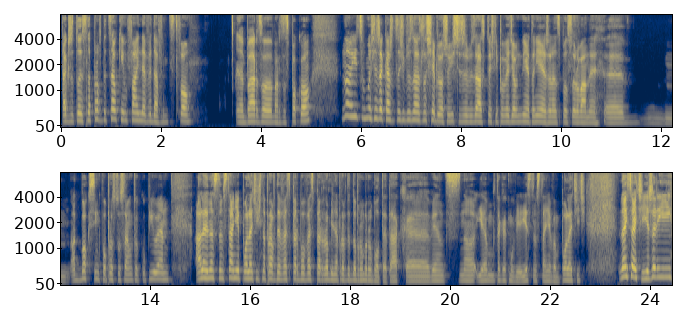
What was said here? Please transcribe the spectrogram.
także to jest naprawdę całkiem fajne wydawnictwo. E, Bardzo, bardzo spoko. No i co, myślę, że każdy coś by znalazł dla siebie, oczywiście, żeby zaraz ktoś nie powiedział, nie, to nie jest żaden sponsorowany mm, unboxing, po prostu sam to kupiłem, ale jestem w stanie polecić naprawdę Vesper, bo Vesper robi naprawdę dobrą robotę, tak, e, więc no, ja, tak jak mówię, jestem w stanie wam polecić. No i słuchajcie, jeżeli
